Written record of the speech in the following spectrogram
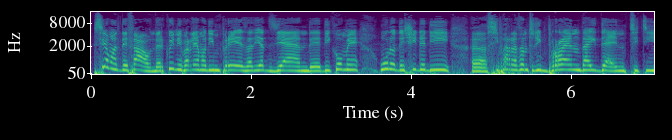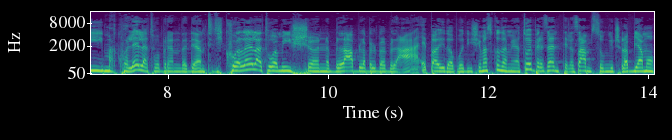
siamo a The Founder, quindi parliamo di impresa, di aziende, di come uno decide di. eh, si parla tanto di brand identity, ma qual è la tua brand identity? Qual è la tua mission? Bla bla bla bla bla. E poi dopo dici: Ma scusami, ma tu hai presente la Samsung? Ce l'abbiamo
